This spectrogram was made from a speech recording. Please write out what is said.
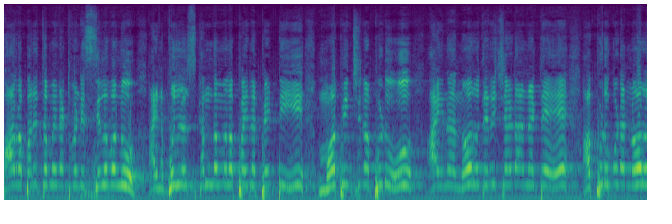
భారభరితమైనటువంటి శిలువను ఆయన భుజ స్కందముల పైన పెట్టి మోపించినప్పుడు ఆయన నోరు తెరిచాడు అన్నట్టే అప్పుడు కూడా నోరు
